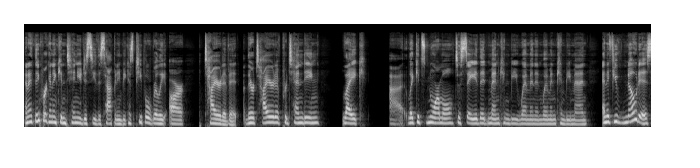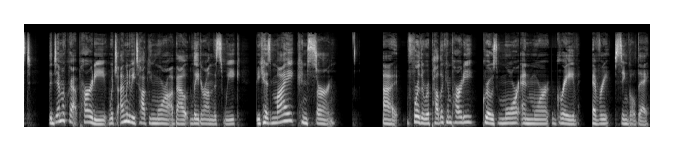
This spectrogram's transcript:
And I think we're going to continue to see this happening because people really are tired of it. They're tired of pretending like uh, like it's normal to say that men can be women and women can be men. And if you've noticed, the Democrat Party, which I'm going to be talking more about later on this week, because my concern uh, for the Republican Party grows more and more grave every single day.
